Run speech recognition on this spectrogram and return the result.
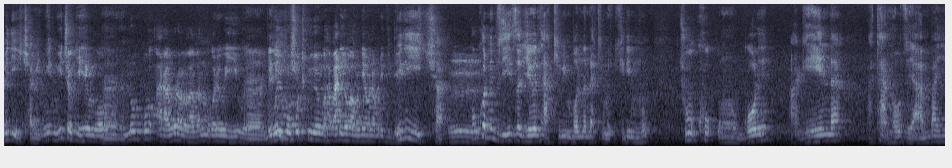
Birica bike Mwi- mw'ico gihe ngo nubwo arabura amabanga n'umugore wiwe we mu mutwe wiwe ngo haba hariyo bawundi abona muri video. Birica. Kuko ni byiza jewe nta kibi mbona na kimwe kirimwo cy'uko umugore agenda atantuzu yambaye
